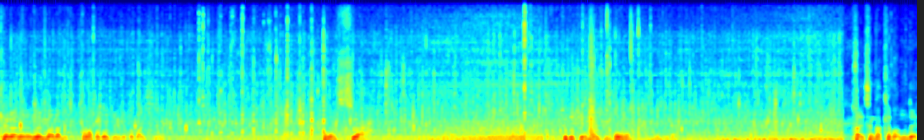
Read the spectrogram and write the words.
계란은 웬만하면 풀어서 넣어주는 게 더 맛있어요. 오싸. 저도 조금 넣어주고 먹습니다. 아니 생각해봤는데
